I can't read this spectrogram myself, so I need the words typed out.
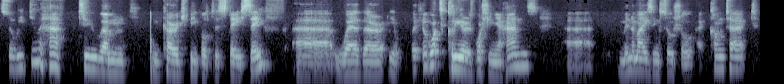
So we do have to um, encourage people to stay safe. Uh, whether you know, what's clear is washing your hands, uh, minimizing social contact,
